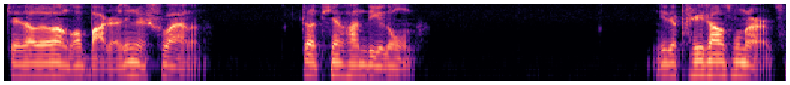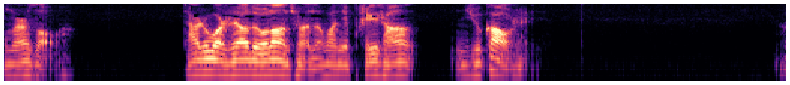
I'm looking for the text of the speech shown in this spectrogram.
这条流浪狗把人家给摔了呢，这天寒地冻的。你这赔偿从哪儿从哪儿走啊？他如果是条流浪犬的话，你赔偿你去告谁去？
